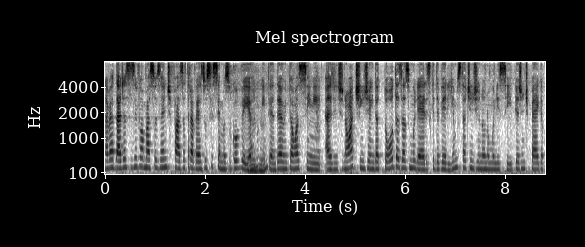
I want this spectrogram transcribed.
Na verdade, essas informações a gente faz através dos sistemas do governo, uhum. entendeu? Então, assim, a gente não atinge ainda todas as mulheres que deveríamos estar atingindo no município. A gente pega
